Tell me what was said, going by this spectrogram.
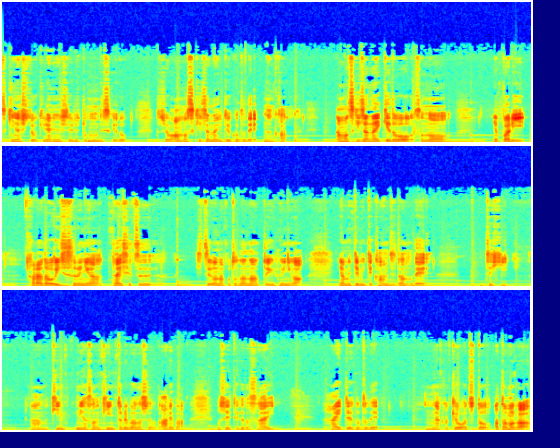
好きな人嫌いな人いると思うんですけど、私はあんま好きじゃないということで、なんか、あんま好きじゃないけど、その、やっぱり体を維持するには大切、必要なことだなというふうにはやめてみて感じたので、ぜひ、あの、筋皆さん筋トレ話などあれば教えてください。はい、ということで、なんか今日はちょっと頭が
